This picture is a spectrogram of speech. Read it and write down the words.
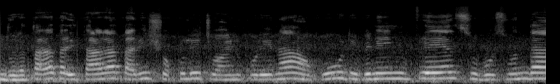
বন্ধুরা, তাড়াতাড়ি তাড়াতাড়ি সকলে জয়েন করে নাও। গুড ইভিনিং ফ্রেন্ডস শুভ সন্ধ্যা।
